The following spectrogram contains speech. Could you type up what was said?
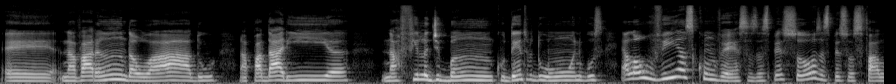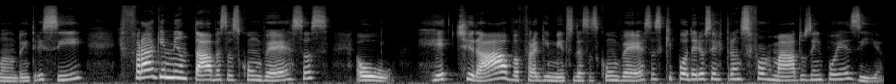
é, na varanda ao lado, na padaria, na fila de banco, dentro do ônibus. Ela ouvia as conversas das pessoas, as pessoas falando entre si, e fragmentava essas conversas ou retirava fragmentos dessas conversas que poderiam ser transformados em poesia.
